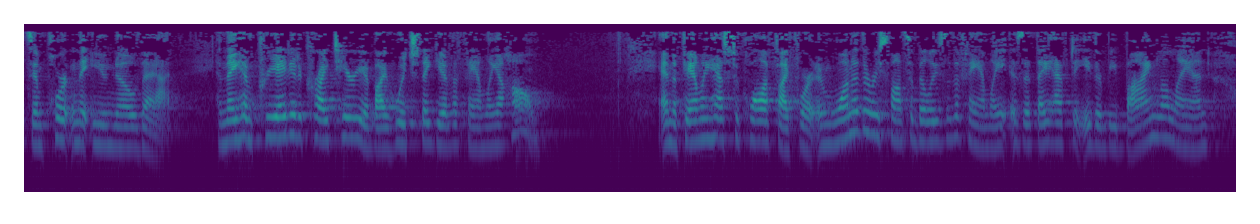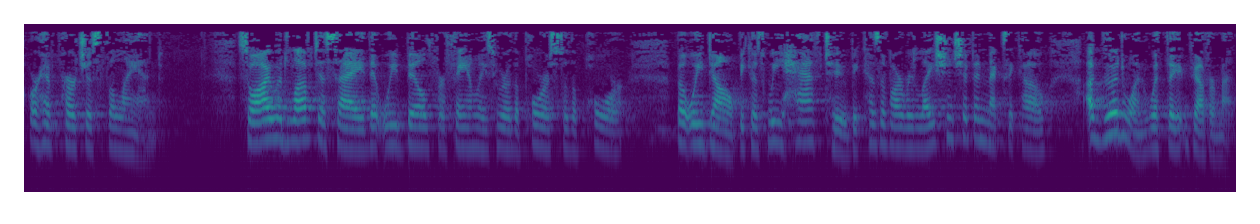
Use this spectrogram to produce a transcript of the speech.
It's important that you know that. And they have created a criteria by which they give a family a home. And the family has to qualify for it. And one of the responsibilities of the family is that they have to either be buying the land or have purchased the land. So I would love to say that we build for families who are the poorest of the poor, but we don't because we have to because of our relationship in Mexico, a good one with the government,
